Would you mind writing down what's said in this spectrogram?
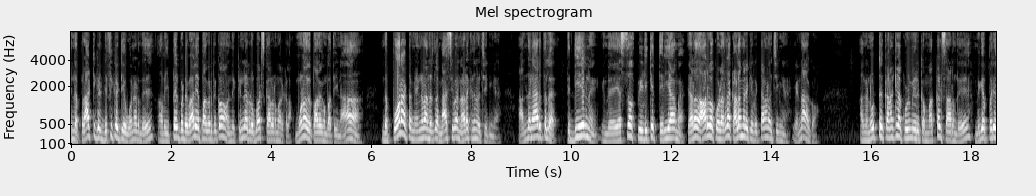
இந்த ப்ராக்டிக்கல் டிஃபிகல்ட்டியை உணர்ந்து அவன் இப்பேற்பட்ட வேலையை பார்க்கறதுக்கும் இந்த கில்லர் ரோபாட்ஸ் காரணமாக இருக்கலாம். மூணாவது பாதகம் பார்த்தீங்கன்னா இந்த போராட்டம் எங்கன்னா அந்த இடத்துல மேசிவாக நடக்குதுன்னு வச்சுக்கோங்க. அந்த நேரத்தில் திடீர்னு இந்த எஸ்எஃபிடிக்கே தெரியாமல் யாராவது ஆர்வக்கோளரில் களமிறக்க விட்டாங்கன்னு வச்சுக்கோங்க என்ன ஆகும்? அங்கே நூற்றுக்கணக்கில் குழுமி இருக்க மக்கள் சார்ந்து மிகப்பெரிய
